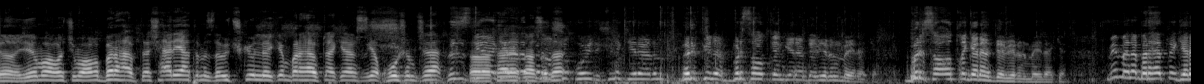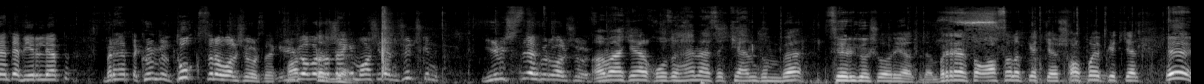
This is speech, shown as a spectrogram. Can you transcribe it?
yo yemog'i ichmog'i bir hafta shariatimizda 3 kun lekin bir hafta akalar sizga qo'shimcha e, tariqasida shu qo'ydi shuni keladimi bir kun ham bir soatga ham garantiya berilmaydi aka. Bir soatga garantiya berilmaydi aka. Men mana bir hafta garantiya berilyapti. Bir hafta ko'ngil to'q sinab olishaversin aka. Uyga keyin mashinani shuncha kun yemishsizlar ko'rib olishaversin Ammo akalar hozir hammasi kam dumba sergosh variantidan. Birorta osilib ketgan, shopayib ketgan. Ey!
